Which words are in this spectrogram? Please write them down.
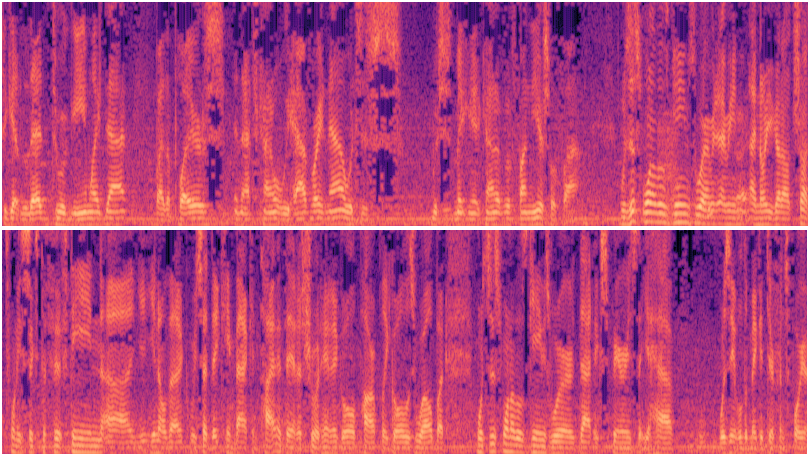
to get led through a game like that by the players, and that's kind of what we have right now, which is which is making it kind of a fun year so far. Was this one of those games where I mean, I mean, I know you got outshot twenty six to fifteen. Uh, you, you, know that we said they came back and tied it. They had a shorthanded goal, power play goal as well. But was this one of those games where that experience that you have was able to make a difference for you?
